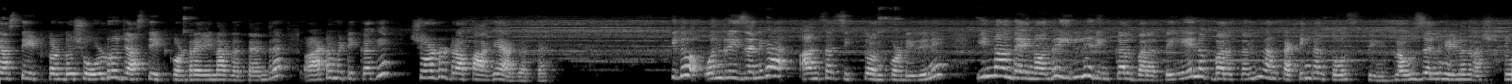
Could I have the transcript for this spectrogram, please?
ಜಾಸ್ತಿ ಇಟ್ಕೊಂಡು ಶೋಲ್ಡ್ರು ಜಾಸ್ತಿ ಇಟ್ಕೊಂಡ್ರೆ ಏನಾಗುತ್ತೆ ಅಂದರೆ ಆಟೋಮೆಟಿಕ್ಕಾಗಿ ಶೋಲ್ಡ್ರ್ ಡ್ರಾಪ್ ಆಗೇ ಆಗುತ್ತೆ. ಇದು ಒಂದು ರೀಸನ್ಗೆ ಆನ್ಸರ್ ಸಿಕ್ತು ಅಂದ್ಕೊಂಡಿದ್ದೀನಿ ಇನ್ನೊಂದೇನು ಅಂದರೆ ಇಲ್ಲಿ ರಿಂಕಲ್ ಬರುತ್ತೆ. ಏನಕ್ಕೆ ಬರುತ್ತೆ ಅಂದರೆ ನಾನು ಕಟ್ಟಿಂಗಲ್ಲಿ ತೋರಿಸ್ತೀನಿ. ಬ್ಲೌಸಲ್ಲಿ ಹೇಳಿದ್ರೆ ಅಷ್ಟು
